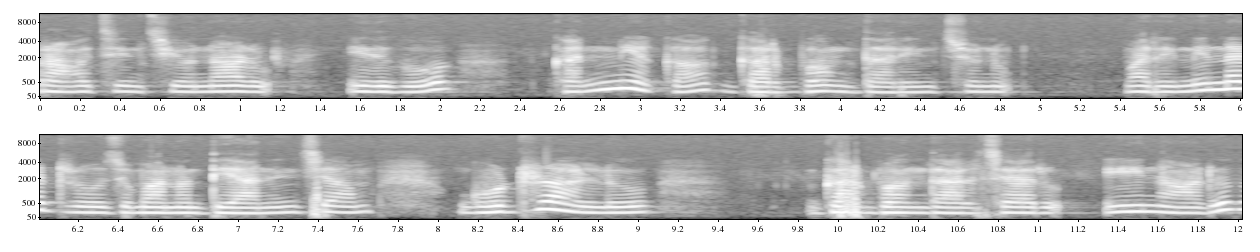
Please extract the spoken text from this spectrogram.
ప్రవచించి ఉన్నాడు. ఇదిగో కన్యక గర్భం ధరించును. మరి నిన్నటి రోజు మనం ధ్యానించాం గుడ్రాళ్ళు గర్భం దాల్చారు. ఈనాడు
